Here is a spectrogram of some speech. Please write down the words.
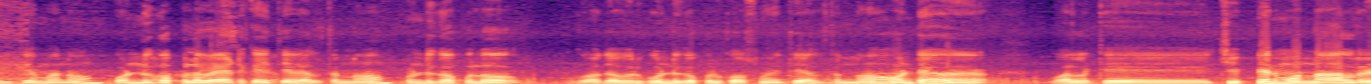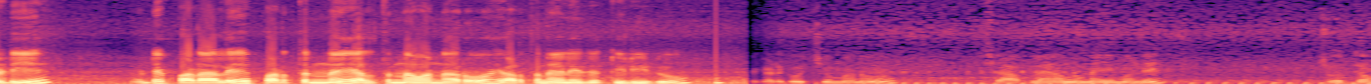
అయితే మనం పండుగప్పల వేటకైతే వెళ్తున్నాం. పండుగప్పలో గోదావరి పండుగప్పల కోసం అయితే వెళ్తున్నాం. అంటే వాళ్ళకి చెప్పాను మొన్న ఆల్రెడీ. అంటే పడాలి పడుతున్నాయి వెళ్తున్నాం అన్నారు ఎడుతున్నాయో లేదో తెలియదు ఇక్కడికి వచ్చాం మనం? చేపలు ఏమైనా ఉన్నాయేమని చూద్దాం.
